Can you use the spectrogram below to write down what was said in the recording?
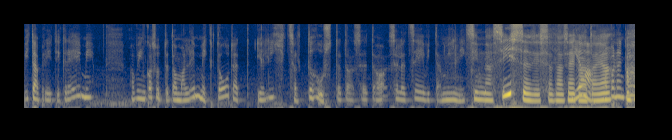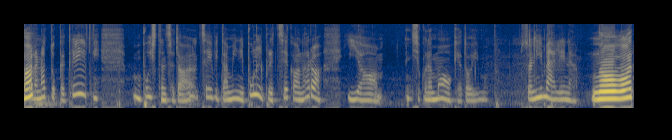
Vitabriidi kreemi, ma võin kasutada oma lemmiktoodet ja lihtsalt tõhustada seda, selle C-vitamiiniga. sinna sisse siis seda segada, jah? ma panen kõigepealt natuke kreemi, puistan seda C-vitamiini pulbrit, segan ära ja niisugune maagia toimub. see on imeline. no vot.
